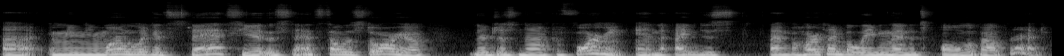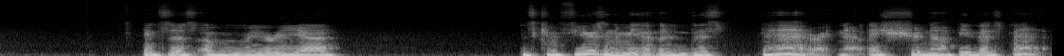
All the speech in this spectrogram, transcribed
Uh, I mean, you want to look at stats here. The stats tell the story of they're just not performing, and I just I have a hard time believing that it's all about that. It's just a very uh, it's confusing to me that they're this bad right now. They should not be this bad.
